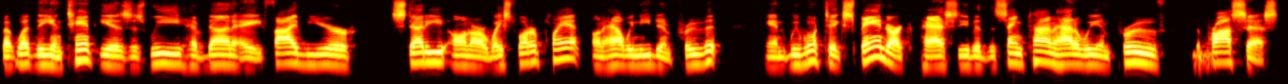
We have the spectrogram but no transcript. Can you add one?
But what the intent is, is we have done a five year study on our wastewater plant on how we need to improve it. And we want to expand our capacity, but at the same time, how do we improve the process?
